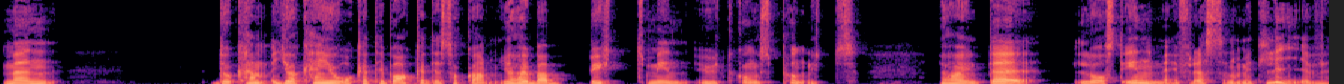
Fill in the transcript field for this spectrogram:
Men då kan, jag kan ju åka tillbaka till Stockholm. Jag har ju bara bytt min utgångspunkt. Jag har ju inte låst in mig för resten av mitt liv.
